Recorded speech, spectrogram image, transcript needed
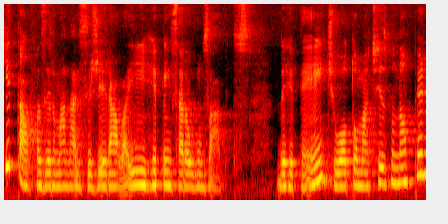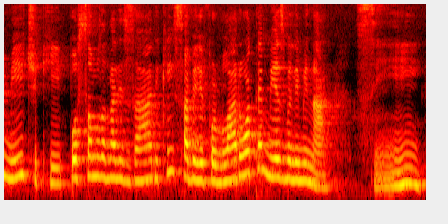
Que tal fazer uma análise geral aí e repensar alguns hábitos? De repente, o automatismo não permite que possamos analisar e, quem sabe, reformular ou até mesmo eliminar. Sim,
